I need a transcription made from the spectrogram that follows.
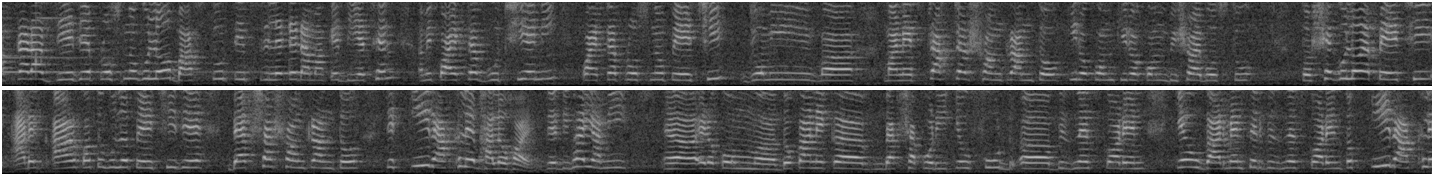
আপনারা যে যে প্রশ্নগুলো বাস্তু টিপস রিলেটেড আমাকে দিয়েছেন, আমি কয়েকটা গুছিয়ে নিই কয়েকটা প্রশ্ন পেয়েছি। জমি মানে স্ট্রাকচার সংক্রান্ত কীরকম কীরকম বিষয়বস্তু তো সেগুলো পেয়েছি। আরেক, আর কতগুলো পেয়েছি যে ব্যবসা সংক্রান্ত, যে কি রাখলে ভালো হয়? যে দিভাই আমি এরকম দোকানে ব্যবসা করি, কেউ ফুড বিজনেস করেন, কেউ গার্মেন্টসের বিজনেস করেন, তো কি রাখলে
